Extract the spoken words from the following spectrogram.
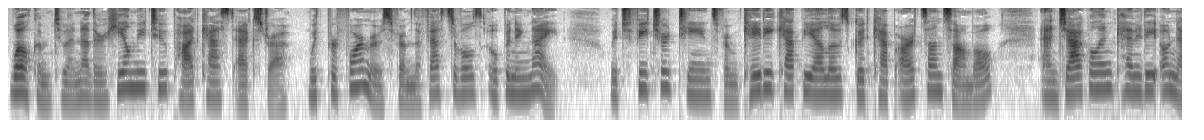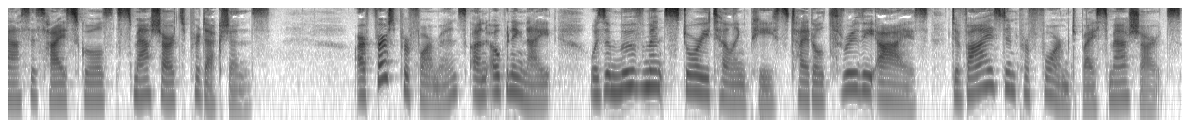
Welcome to another Heal Me Too podcast extra with performers from the festival's opening night, which featured teens from Katie Cappiello's Good Cap Arts Ensemble and Jacqueline Kennedy Onassis High School's Smash Arts Productions. Our first performance on opening night was a movement storytelling piece titled Through the Eyes, devised and performed by Smash Arts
